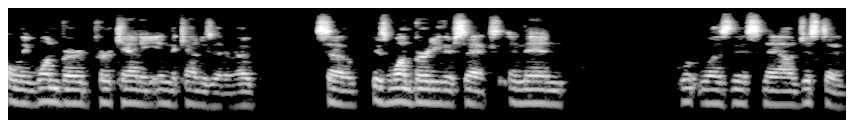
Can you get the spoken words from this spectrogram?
only one bird per county in the counties that are open. So there's one bird either sex. And then what was this now? Just a,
